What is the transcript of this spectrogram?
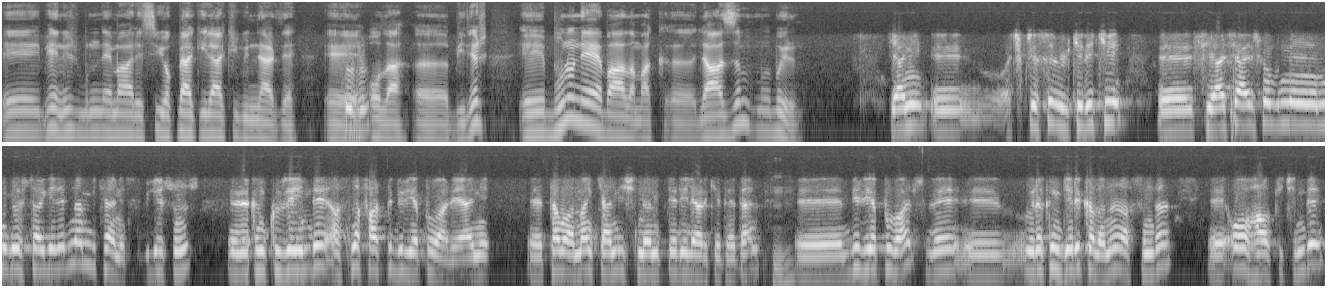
e, henüz bunun emaresi yok. Belki ileriki günlerde e, olabilir. E, bunu neye bağlamak e, lazım? Buyurun. Yani e, açıkçası ülkedeki e, siyasi ayrışma bunun en önemli göstergelerinden bir tanesi. Biliyorsunuz Irak'ın kuzeyinde aslında farklı bir yapı var. Yani e, tamamen kendi iş dinamikleriyle hareket eden e, bir yapı var ve e, Irak'ın geri kalanı aslında e, o halk içinde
